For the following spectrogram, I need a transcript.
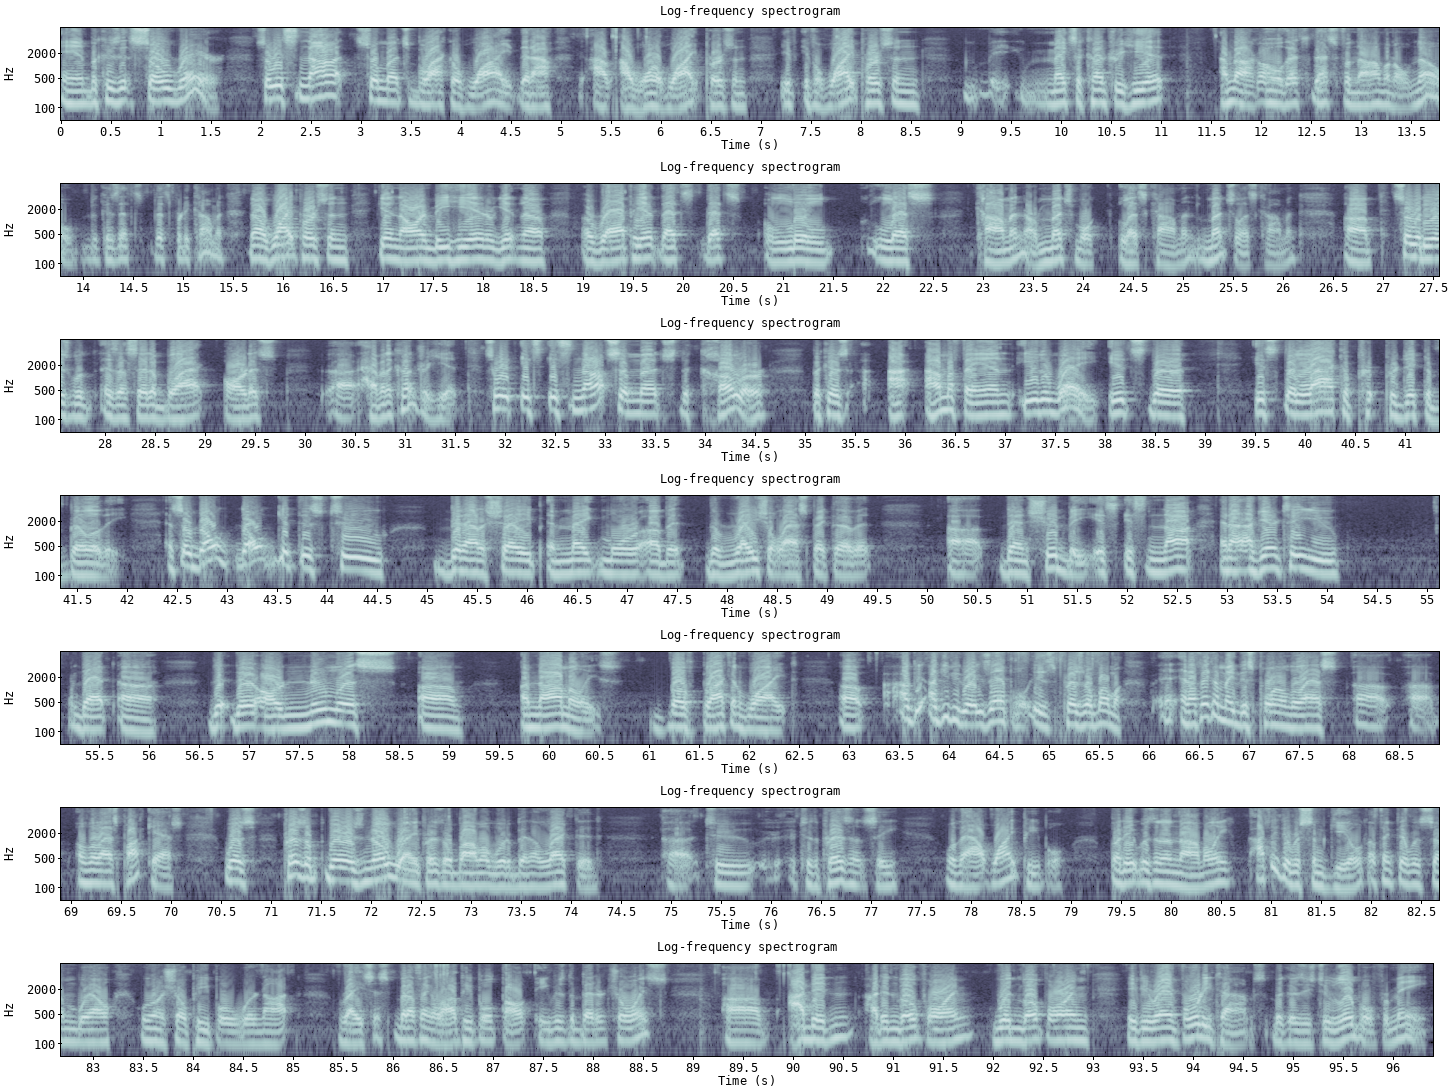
And because it's so rare. So it's not so much black or white that I, I, I want a white person. If, if a white person makes a country hit, I'm not oh, that's that's phenomenal. No, because that's that's pretty common. Now, a white person getting an R&B hit or getting a, a rap hit, that's that's a little less common, or much more less common, much less common. Uh, so it is with, as I said, a black artist uh, having a country hit. So it, it's it's not so much the color because I, I'm a fan either way. It's the it's the lack of pr- predictability, and so don't don't get this too bent out of shape and make more of it the racial aspect of it uh, than should be. It's it's not, and I, I guarantee you that uh, th- there are numerous um, anomalies, both black and white. Uh, I'll, I'll, give you a great example is President Obama, and I think I made this point on the last uh, uh, on the last podcast was President. There is no way President Obama would have been elected uh, to to the presidency without white people but it was an anomaly. I think there was some guilt. I think there was some, well, we want to show people we're not racist, but I think a lot of people thought he was the better choice. Uh, I didn't. I didn't vote for him. Wouldn't vote for him if he ran 40 times because he's too liberal for me.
